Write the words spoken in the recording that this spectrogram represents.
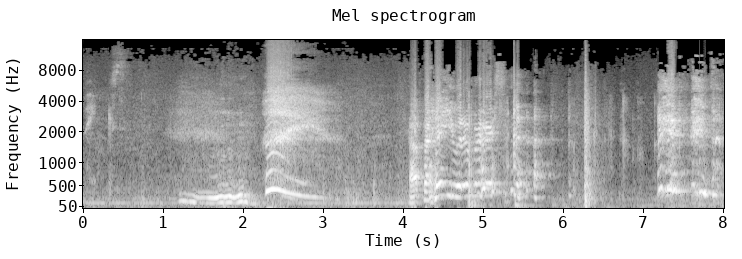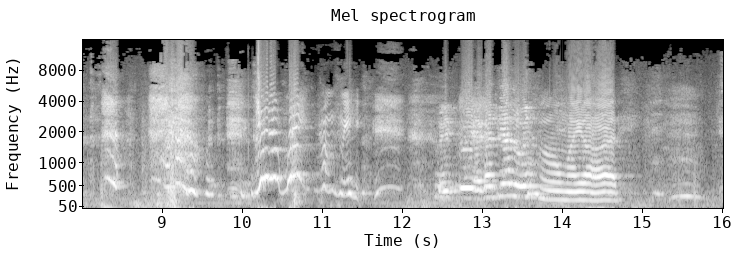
Thanks. Have to hit you with it first. Get away from me! wait, wait, I got the other one. Oh my god.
